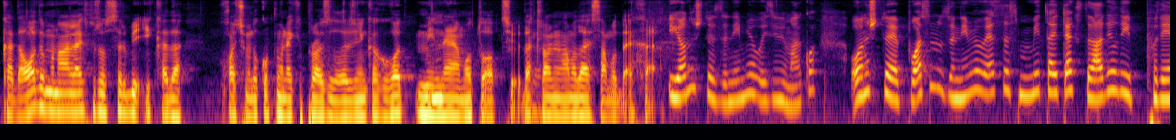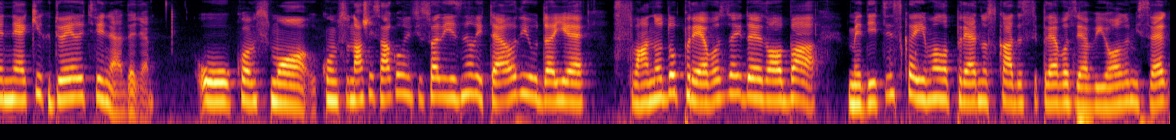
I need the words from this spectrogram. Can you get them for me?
kada odemo na AliExpress u Srbiji i kada hoćemo da kupimo neki proizvod određen kako god, mi mm. nemamo tu opciju. Dakle, oni nama daje samo DHL. I ono što je zanimljivo, izvimi Marko, ono što je posebno zanimljivo jeste da smo mi taj tekst radili pre nekih dve ili tri nedelje u kom, smo, u kom su naši sagovornici stvari izneli teoriju da je stvarno do prevoza i da je roba medicinska imala prednost kada se prevozi avionom i sve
